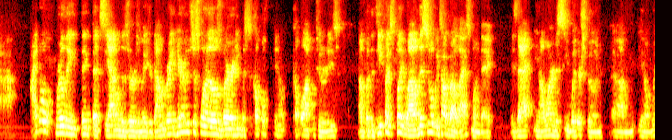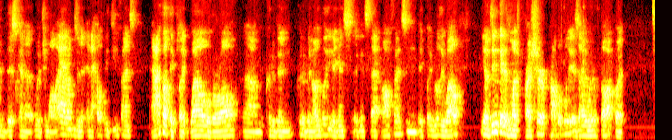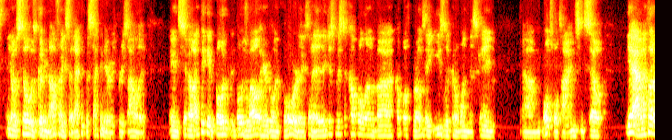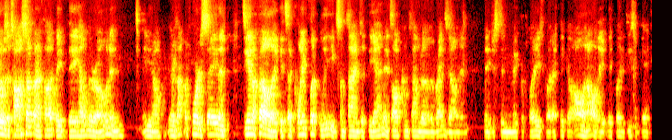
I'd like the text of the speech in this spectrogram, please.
I don't really think that Seattle deserves a major downgrade here. It was just one of those where he missed a couple, you know, a couple opportunities. Uh, but the defense played well. And this is what we talked about last Monday is that, you know, I wanted to see Witherspoon um, you know, with this kind of with Jamal Adams and, and, a healthy defense, And I thought they played well overall. Um, could have been could have been ugly against against that offense, and they played really well. You know, didn't get as much pressure probably as I would have thought, but you know, still was good enough. Like I said, I think the secondary was pretty solid. And so I think it, bode, it bodes well here going forward. Like I said, they just missed a couple of uh, couple of throws. They easily could have won this game um, multiple times. And so, yeah, I thought it was a toss up, and I thought they they held their own. And you know, there's not much more to say than the NFL. Like it's a coin flip league. Sometimes at the end, it all comes down to the red zone, and they just didn't make the plays. But I think all in all, they, they played a decent game.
